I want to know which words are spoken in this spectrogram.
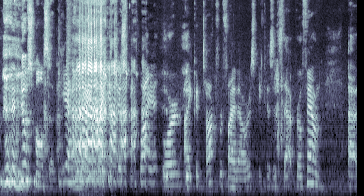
No small subject. yeah, I, I could just be quiet, or I could talk for five hours because it's that profound. Uh,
